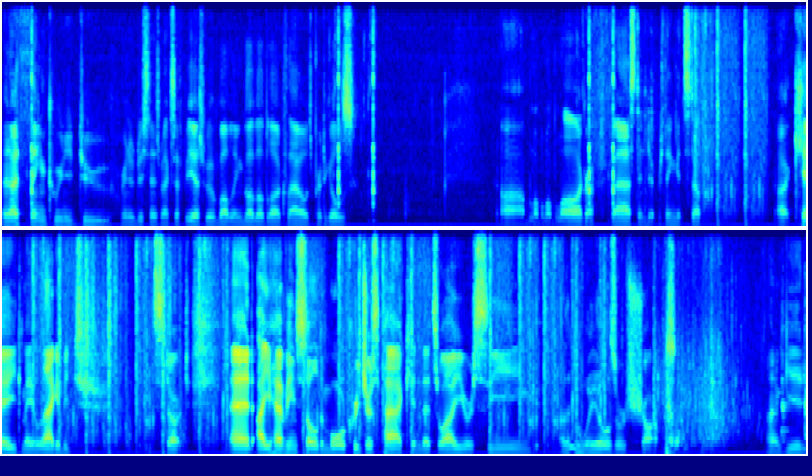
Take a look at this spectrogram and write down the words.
And I think we need to render distance, max FPS, we have bubbling, blah blah blah, clouds, particles, uh, blah blah blah, graph fast and everything and stuff. Okay, it may lag a bit. Let's start. And I have installed more creatures pack, and that's why you're seeing. Are these whales or sharks? I don't get it.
